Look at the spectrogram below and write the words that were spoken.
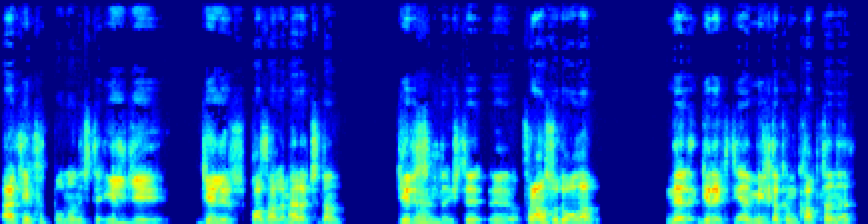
erkek futbolunun işte ilgi, gelir, pazarlama her açıdan Evet. gerisinde. İşte e, Fransa'da olan ne gerekti? Yani milli takım kaptanı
